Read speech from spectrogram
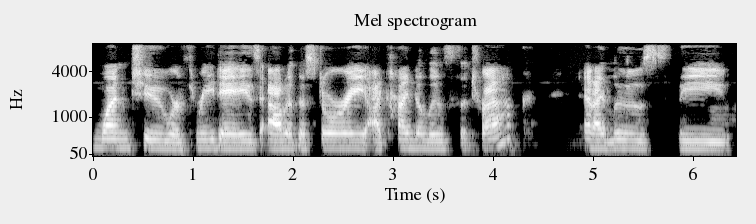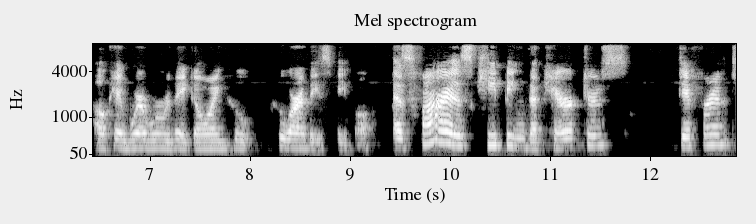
one, two, or three days out of the story, I kind of lose the track and I lose the okay, where were they going? Who who are these people? As far as keeping the characters different,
